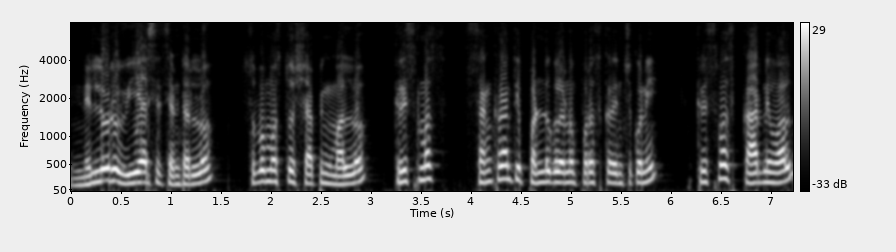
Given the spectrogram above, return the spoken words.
నెల్లూరు వీఆర్సీ సెంటర్లో శుభమస్తు షాపింగ్ మాల్లో క్రిస్మస్ సంక్రాంతి పండుగలను పురస్కరించుకొని క్రిస్మస్ కార్నివాల్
